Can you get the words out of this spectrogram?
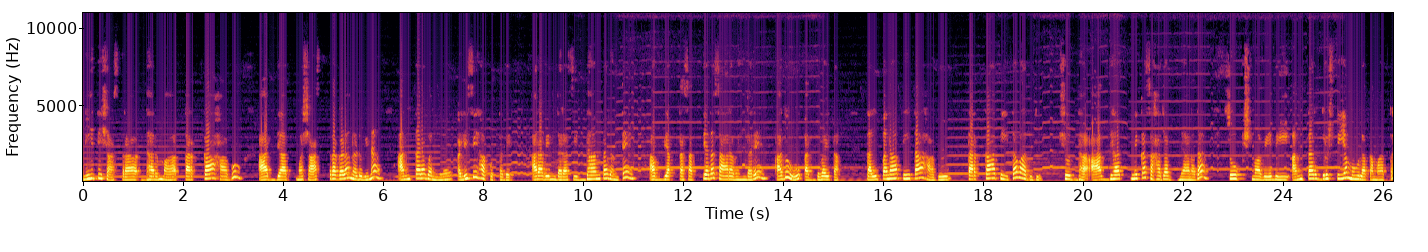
ನೀತಿಶಾಸ್ತ್ರ, ಧರ್ಮ, ತರ್ಕ ಹಾಗೂ ಆಧ್ಯಾತ್ಮ ಶಾಸ್ತ್ರಗಳ ನಡುವಿನ ಅಂತರವನ್ನು ಅಳಿಸಿ ಹಾಕುತ್ತದೆ ಅರವಿಂದರ ಸಿದ್ಧಾಂತದಂತೆ ಅವ್ಯಕ್ತ ಸತ್ಯದ ಸಾರವೆಂದರೆ ಅದು ಅದ್ವೈತ. ಕಲ್ಪನಾತೀತ ಹಾಗೂ ತರ್ಕಾತೀತವಾದುದು. ಶುದ್ಧ ಆಧ್ಯಾತ್ಮಿಕ ಸಹಜ ಜ್ಞಾನದ ಸೂಕ್ಷ್ಮವೇದಿ ಅಂತರ್ದೃಷ್ಟಿಯ ಮೂಲಕ ಮಾತ್ರ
